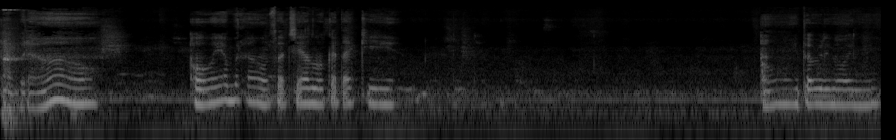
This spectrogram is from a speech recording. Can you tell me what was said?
Abraão. Oi, Abraão. Sua tia Luca tá aqui. Ai, tá abrindo o olhinho.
